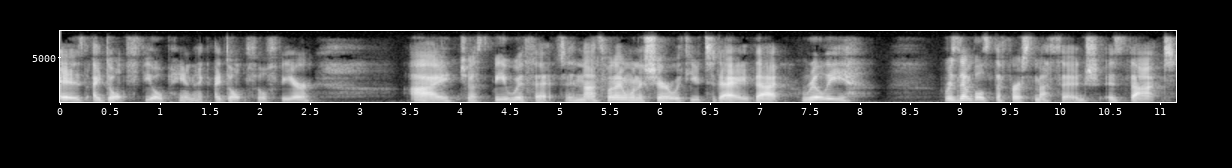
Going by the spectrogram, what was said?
is I don't feel panic. I don't feel fear. I just be with it. And that's what I want to share with you today that really resembles the first message is that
